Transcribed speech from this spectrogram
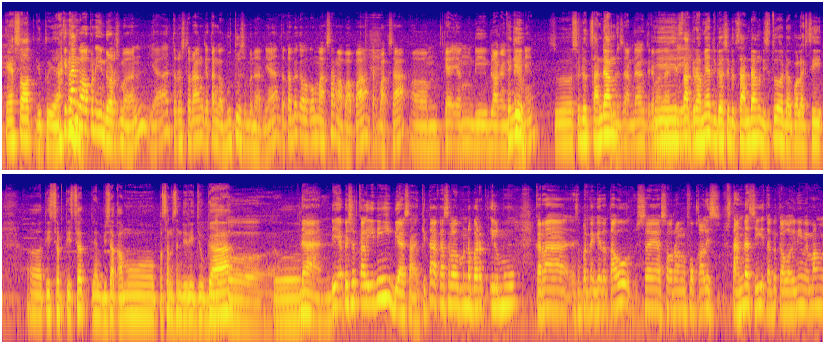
kesot gitu ya. Kita nggak open endorsement ya, terus terang kita nggak butuh sebenarnya. Tetapi kalau kamu maksa nggak apa-apa, terpaksa Em, kayak yang di belakang Thank kita you. ini. Su- Sudut sandang. Sudut Sandang, terima di kasih. Instagramnya juga sudut sandang. Di situ ada koleksi eh, t-shirt t-shirt yang bisa kamu pesan sendiri juga. Tuh. Tuh. Dan di episode kali ini biasa kita akan selalu menebar ilmu karena seperti yang kita tahu saya seorang vokalis standar sih, tapi kalau ini memang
